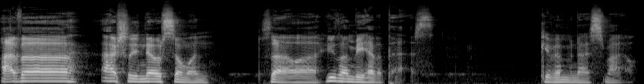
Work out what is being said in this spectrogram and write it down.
I've uh actually know someone, so uh, he let me have a pass. Give him a nice smile.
